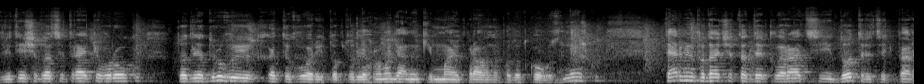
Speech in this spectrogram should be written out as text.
2023 року, то для другої категорії, тобто для громадян, які мають право на податкову знижку, термін подачі та декларації до 31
